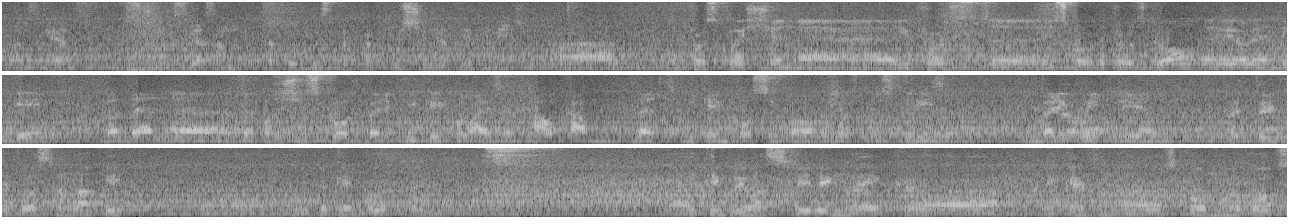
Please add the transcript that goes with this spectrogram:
На ваш взгляд, с чем связан такой быстро пропущенный ответный мяч? Uh, the first question, uh, you first uh, you scored the first goal very early in the game, but then uh, the opposition scored very quick equalizer. How come that became possible? What was the reason? Very quickly and I think it was unlucky. Uh, we began good and I think we was feeling like uh, we can score more goals.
